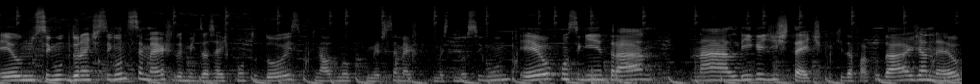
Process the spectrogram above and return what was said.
Eu no segundo, durante o segundo semestre, 2017.2, final do meu primeiro semestre, começo do meu segundo, eu consegui entrar na liga de estética aqui da faculdade, ANEL,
